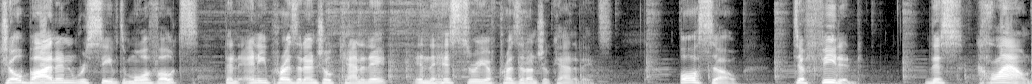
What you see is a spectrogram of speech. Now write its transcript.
Joe Biden received more votes than any presidential candidate in the history of presidential candidates. Also, defeated this clown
